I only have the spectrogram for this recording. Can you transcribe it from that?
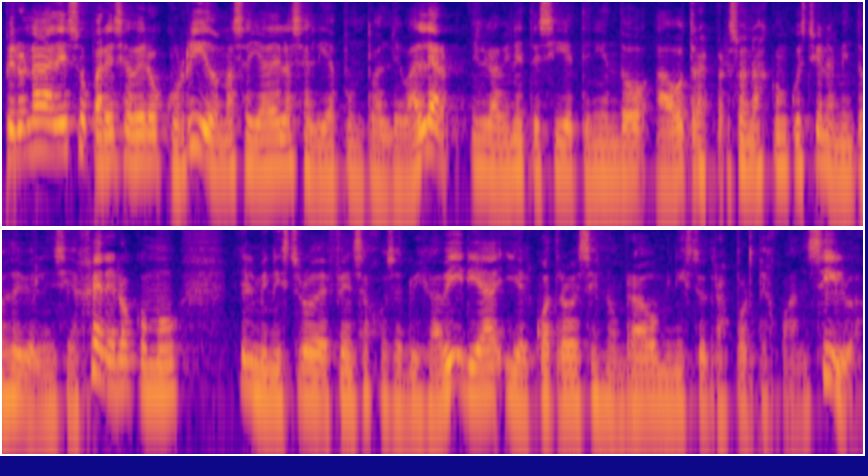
Pero nada de eso parece haber ocurrido más allá de la salida puntual de Valer. El gabinete sigue teniendo a otras personas con cuestionamientos de violencia de género, como el ministro de Defensa José Luis Gaviria y el cuatro veces nombrado ministro de Transporte Juan Silva.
